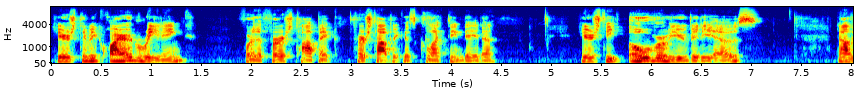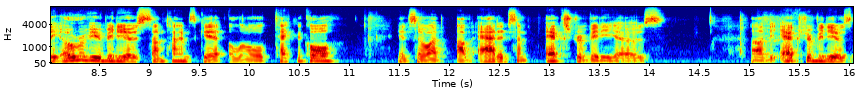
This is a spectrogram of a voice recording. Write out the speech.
Here's the required reading for the first topic. First topic is collecting data. Here's the overview videos. Now the overview videos sometimes get a little technical, and so I've, I've added some extra videos. Uh, the extra videos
